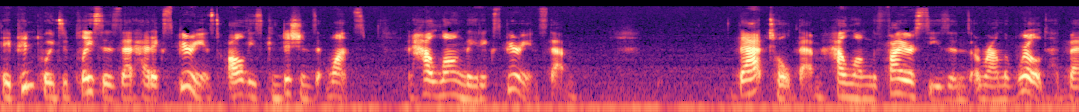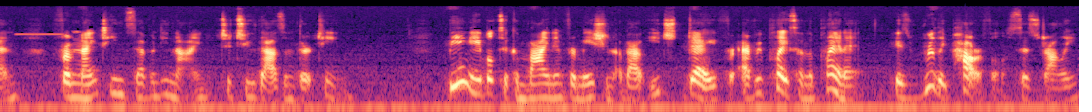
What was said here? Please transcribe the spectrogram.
They pinpointed places that had experienced all these conditions at once and how long they'd experienced them. That told them how long the fire seasons around the world had been from 1979 to 2013. Being able to combine information about each day for every place on the planet is really powerful, says Jolly.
